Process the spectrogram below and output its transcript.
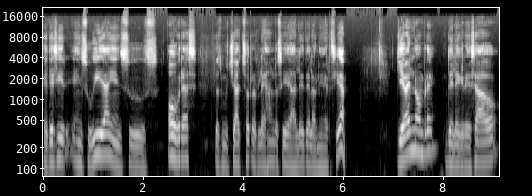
Es decir, en su vida y en sus obras los muchachos reflejan los ideales de la universidad. Lleva el nombre del egresado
